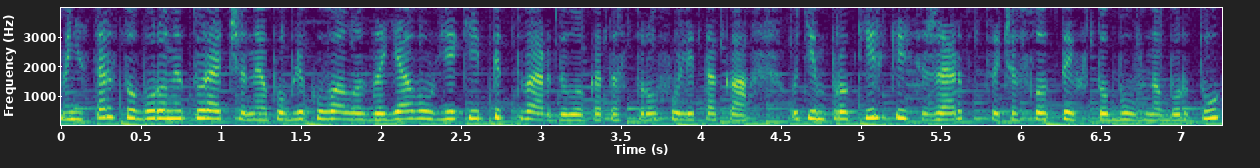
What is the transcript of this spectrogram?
Міністерство оборони Туреччини опублікувало заяву, в якій підтвердило катастрофу літака. Утім, про кількість жертв та число тих, хто був на борту,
